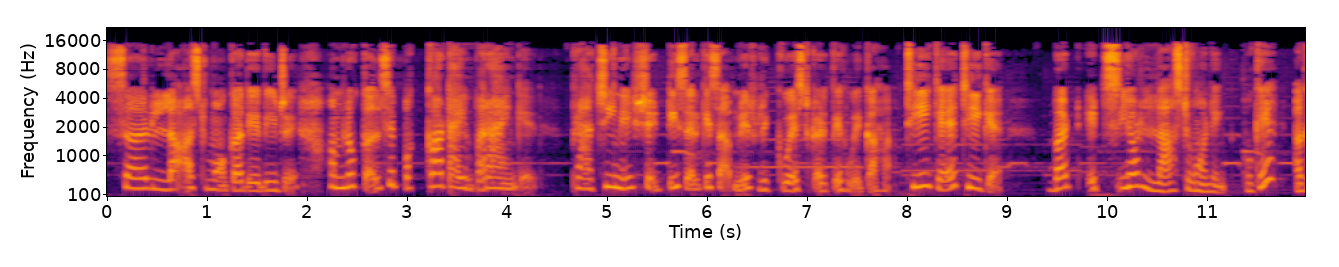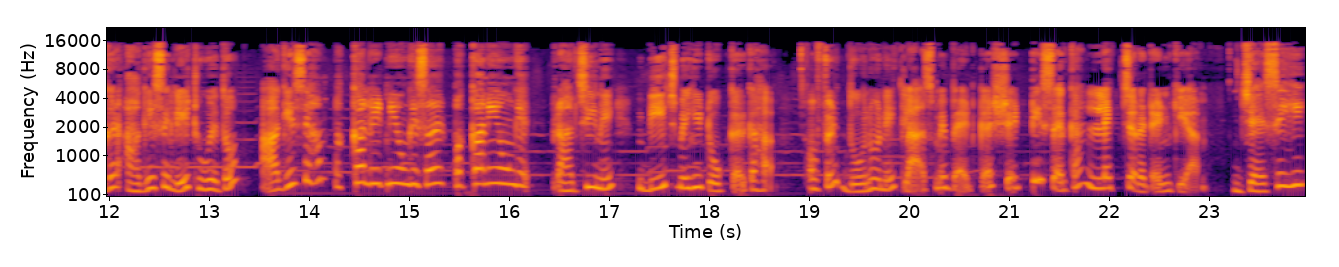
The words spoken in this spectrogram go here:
सर, लास्ट मौका दे दीजिए। हम लोग कल से पक्का टाइम पर आएँगे। प्राची ने शेट्टी सर के सामने रिक्वेस्ट करते हुए कहा। ठीक है ठीक है। But it's your last warning okay अगर आगे से लेट हुए तो आगे से हम पक्का लेट नहीं होंगे सर पक्का नहीं होंगे. प्राची ने बीच में ही टोक कर कहा और फिर दोनों ने क्लास में बैठकर शेट्टी सर का लेक्चर अटेंड किया। जैसे ही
